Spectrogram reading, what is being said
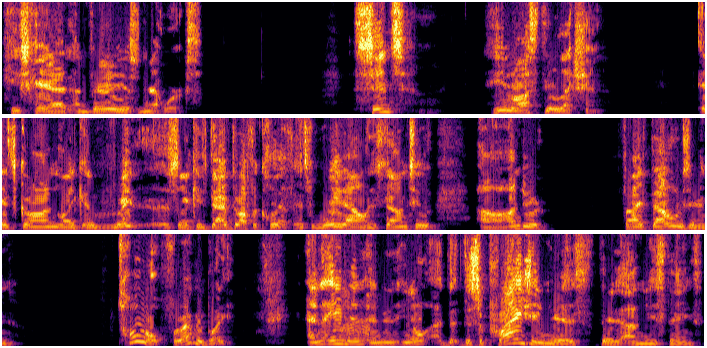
he's had on various networks since he lost the election. It's gone like a right. It's like he's dived off a cliff. It's way down. It's down to uh, under five thousand total for everybody. And even, wow. and you know, the, the, surprising is that on these things,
